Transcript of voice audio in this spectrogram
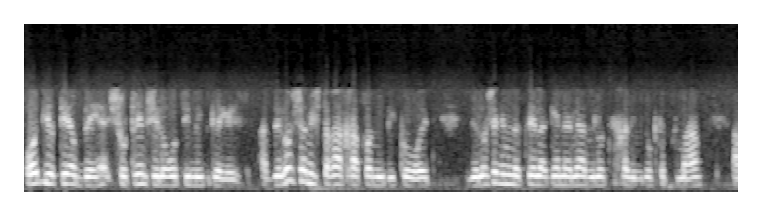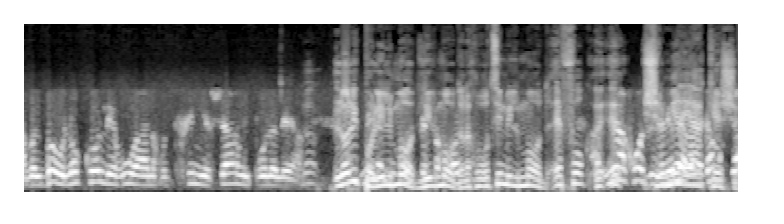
עוד יותר בשוטרים שלא רוצים להתגייס. אז זה לא שהמשטרה חפה מביקורת, זה לא שאני מנסה להגן עליה והיא לא צריכה לבדוק את עצמה, אבל בואו, לא כל אירוע אנחנו צריכים ישר ליפול עליה. לא, לא ליפול, ללמוד, ללמוד, אנחנו רוצים ללמוד. איפה, אה, של מי היה הכשל?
